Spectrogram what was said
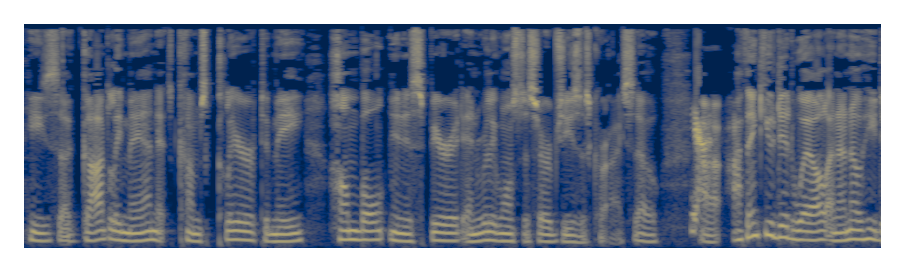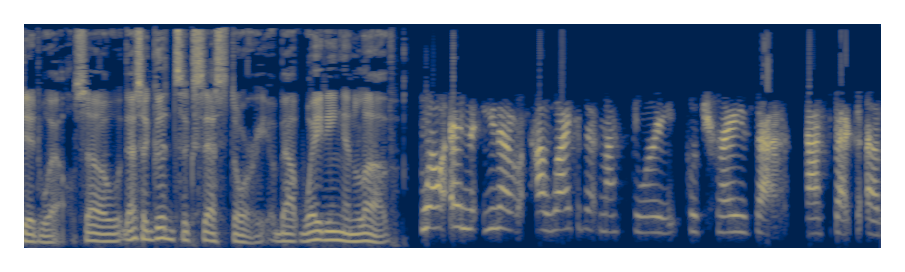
He's a godly man. It comes clear to me, humble in his spirit and really wants to serve Jesus Christ. So yeah. uh, I think you did well and I know he did well. So that's a good success story about waiting and love. Well, and you know, I like that my story portrays that aspect of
